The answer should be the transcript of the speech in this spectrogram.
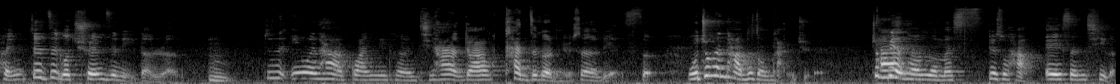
朋友在这个圈子里的人，嗯，就是因为他的关系，可能其他人就要看这个女生的脸色。我就很讨厌这种感觉，就变成我们，比如说好 A 生气了，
